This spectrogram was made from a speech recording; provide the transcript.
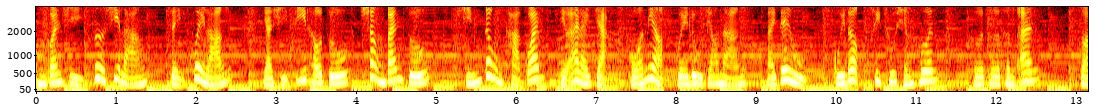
不管是做事人、嘴会人，也是低头族、上班族，行动卡关，就爱来吃鸵鸟龟鹿胶囊。内底有龟鹿萃取成分，核桃藤胺、刷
